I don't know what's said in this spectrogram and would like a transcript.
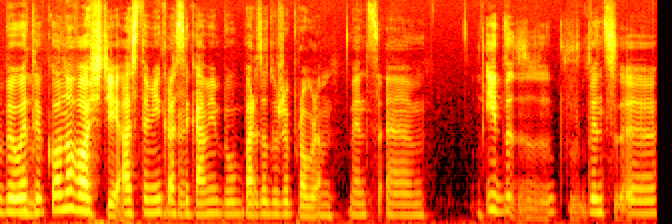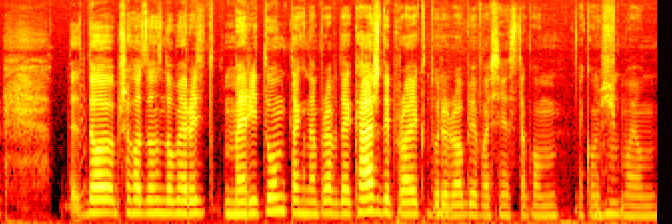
były mhm. tylko nowości, a z tymi klasykami okay. był bardzo duży problem. Więc i więc y, do, przechodząc do meritum, tak naprawdę każdy projekt, który mhm. robię, właśnie jest taką jakąś mhm. moją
